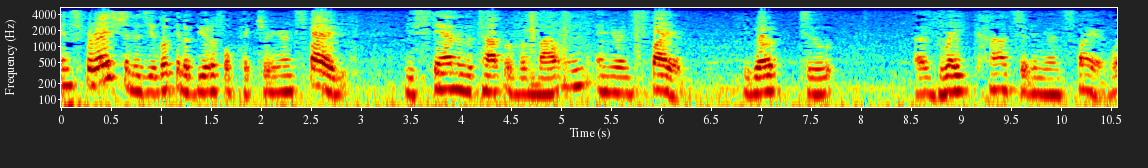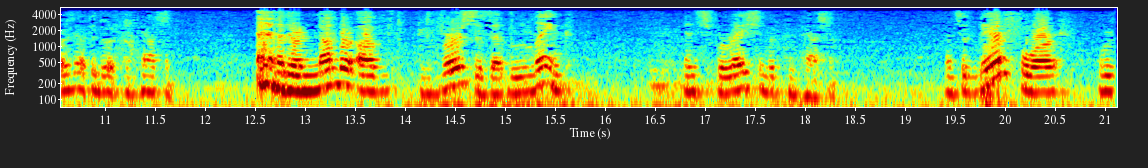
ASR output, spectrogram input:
Inspiration is you look at a beautiful picture and you're inspired. You stand on the top of a mountain and you're inspired. You go to a great concert and you're inspired. What does it have to do with compassion? there are a number of verses that link inspiration with compassion. And so therefore, we're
